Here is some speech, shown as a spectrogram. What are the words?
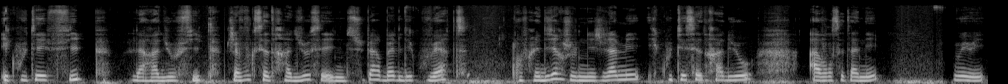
écouter FIP, la radio FIP. J'avoue que cette radio, c'est une super belle découverte. En vrai dire, je n'ai jamais écouté cette radio avant cette année. Oui, oui.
